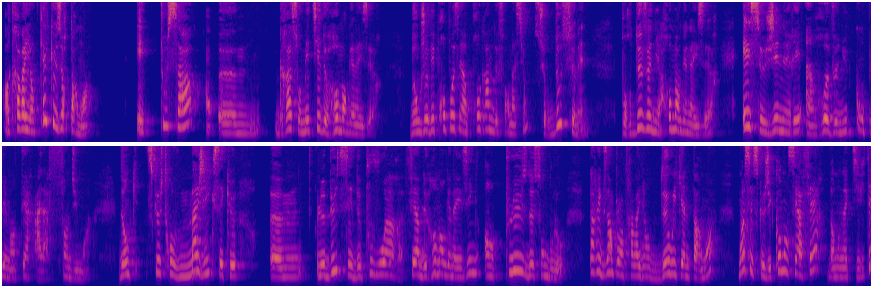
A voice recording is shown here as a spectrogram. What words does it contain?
en travaillant quelques heures par mois et tout ça euh, grâce au métier de home organizer. Donc je vais proposer un programme de formation sur 12 semaines pour devenir home organizer et se générer un revenu complémentaire à la fin du mois. Donc ce que je trouve magique, c'est que euh, le but, c'est de pouvoir faire du home organizing en plus de son boulot. Par exemple, en travaillant deux week-ends par mois. Moi, c'est ce que j'ai commencé à faire dans mon activité.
